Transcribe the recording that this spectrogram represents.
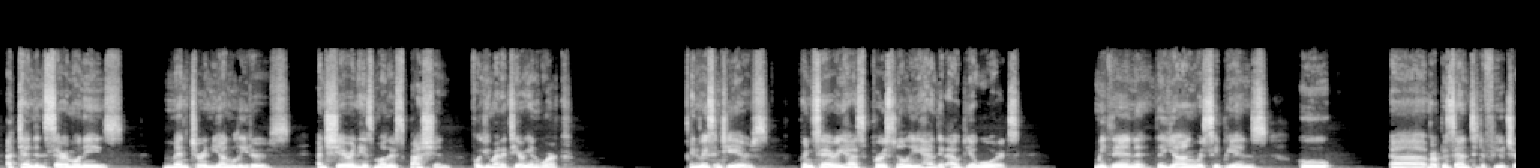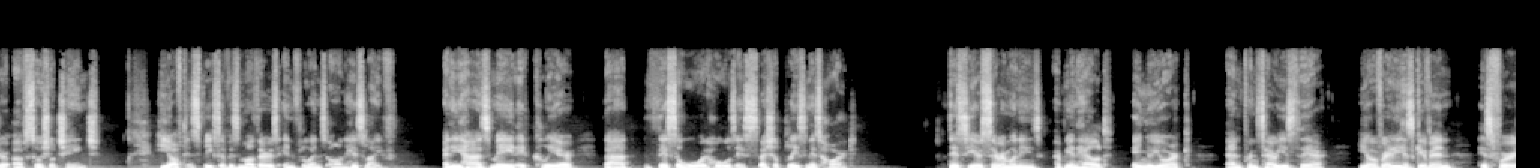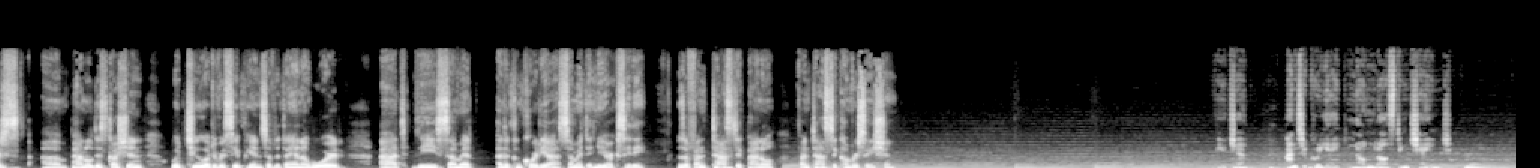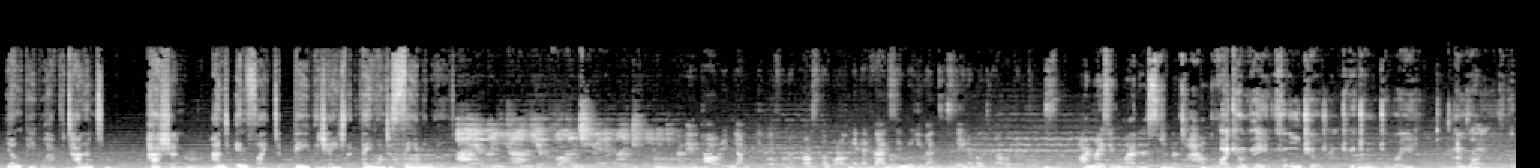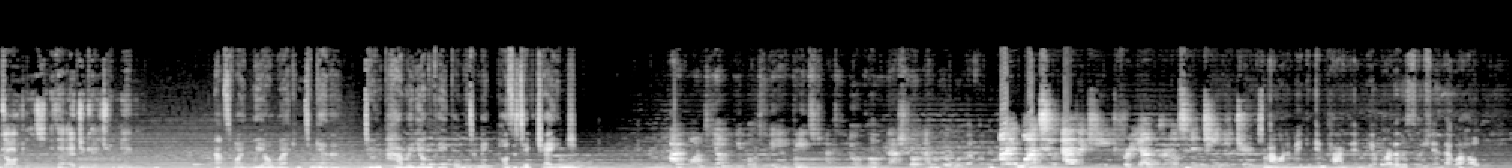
attending ceremonies, mentoring young leaders, and sharing his mother's passion for humanitarian work. In recent years, Prince Harry has personally handed out the awards, meeting the young recipients who uh, represent the future of social change. He often speaks of his mother's influence on his life, and he has made it clear that this award holds a special place in his heart this year's ceremonies are being held in New York, and Prince Harry is there. He already has given his first um, panel discussion with two of the recipients of the Diana Award at the summit, at the Concordia Summit in New York City. It was a fantastic panel, fantastic conversation. Future and to create long lasting change. Young people have the talent passion, and insight to be the change that they want to see in the world. I am a young youth volunteer in my community. I'm empowering young people from across the world and advancing the UN Sustainable Development Goals. I'm raising awareness to mental health. I campaign for all children to be taught to read and write regardless of their educational level. That's why we are working together to empower young people to make positive change. I want young people to be engaged at a local, national, and global level. I want to advocate for young girls and teenagers. I want to make an impact and be a part of the solution that will help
